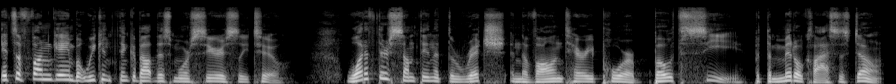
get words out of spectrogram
It's a fun game, but we can think about this more seriously too. What if there's something that the rich and the voluntary poor both see, but the middle classes don't?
